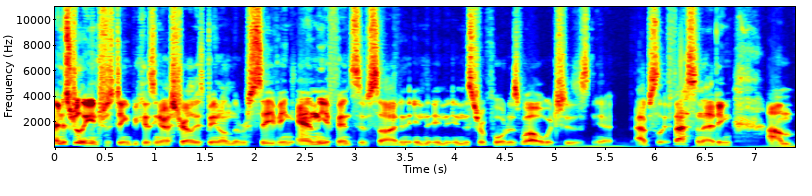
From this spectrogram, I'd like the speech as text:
and it's really interesting because you know Australia's been on the receiving and the offensive side in, in, in this report as well, which is you know, absolutely fascinating. Um,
